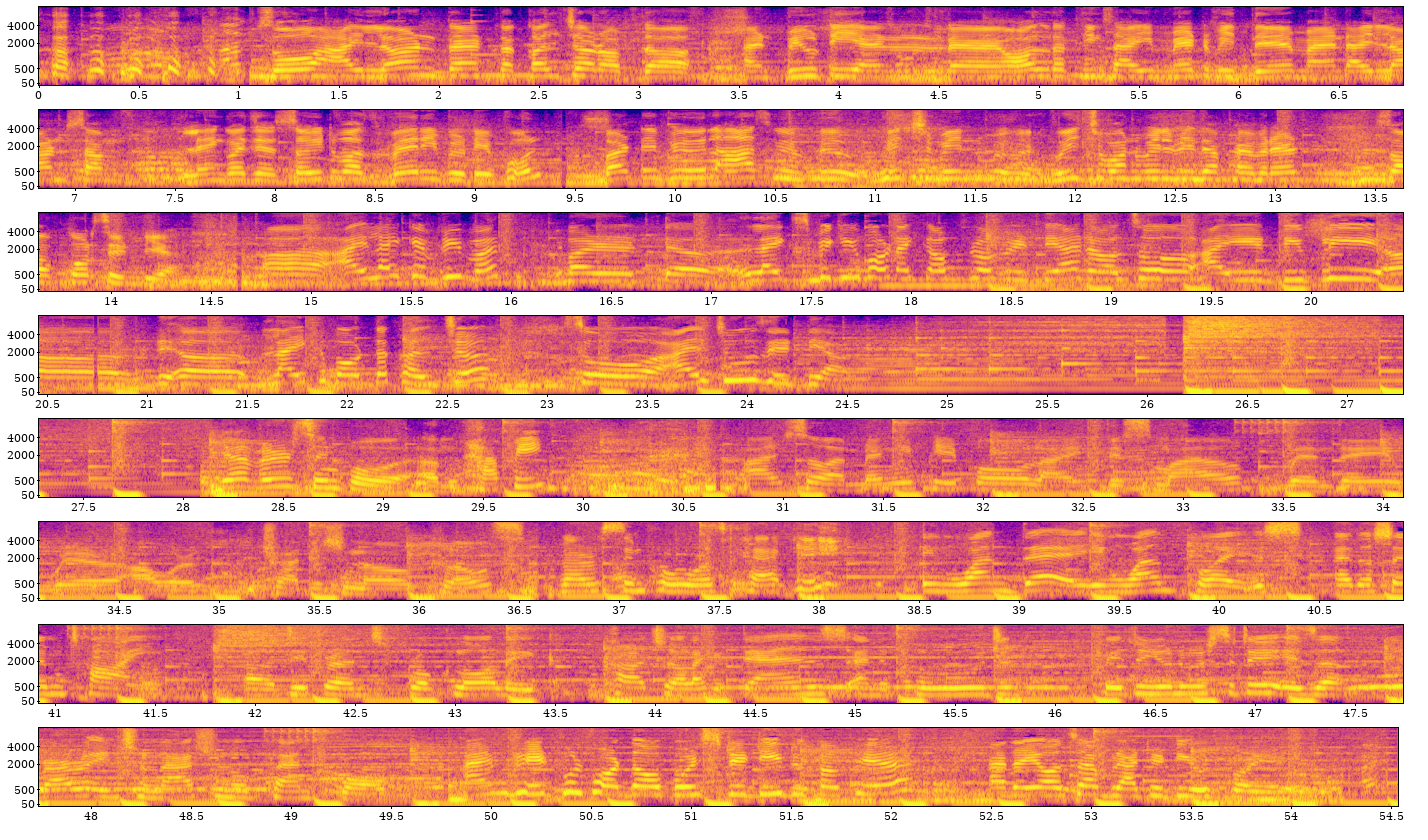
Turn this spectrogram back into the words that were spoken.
So I learned that the culture of the and beauty and uh, all the things I met with them and I learned some languages. So it was very beautiful. But if you will ask me which mean which one will be the favorite, so of course India. Uh, I like everyone, but uh, like speaking about, I come from India, and also I deeply uh, uh, like about the culture. So I'll choose India. Yeah, very simple. I'm happy. I saw many people like they smile when they wear our traditional clothes. Very simple words, happy. In one day, in one place, at the same time, uh, different folkloric culture like dance and food. Beijing University is a very international platform. I'm grateful for the opportunity to come here, and I also have gratitude for it.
